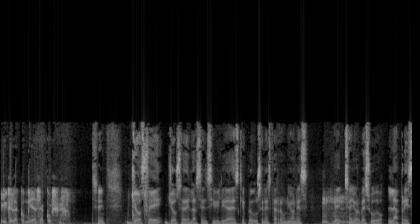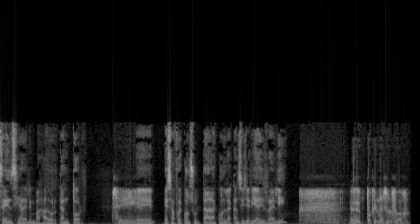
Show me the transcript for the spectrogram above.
Y que la comida sea kosher. Sí, yo sé, yo sé de las sensibilidades que producen estas reuniones, eh, señor Besudo. La presencia del embajador Cantor, Sí. eh, ¿esa fue consultada con la Cancillería israelí? Eh, ¿Por qué no hace un favor?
